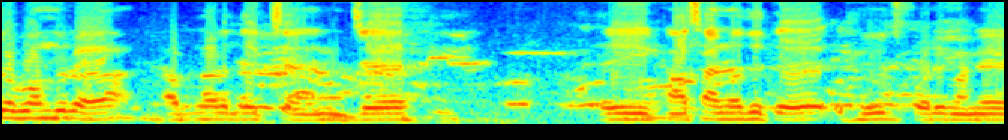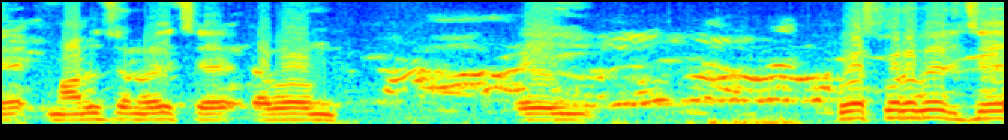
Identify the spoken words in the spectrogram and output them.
ওকে বন্ধুরা, আপনারা দেখছেন যে এই কাঁচা নদীতে হিউজ পরিমাণে মানুষজন রয়েছে এবং এই পরবের যে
